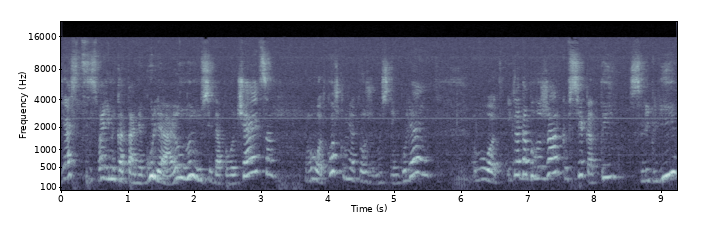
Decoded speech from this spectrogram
Я со своими котами гуляю, но не всегда получается. Вот. Кошка у меня тоже, мы с ней гуляем. Вот. И когда было жарко, все коты слегли,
